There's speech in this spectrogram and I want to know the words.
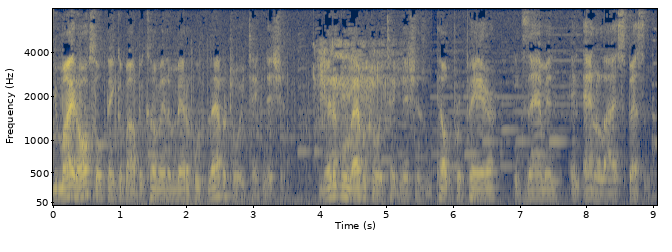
you might also think about becoming a medical laboratory technician. Medical laboratory technicians help prepare, examine, and analyze specimens.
